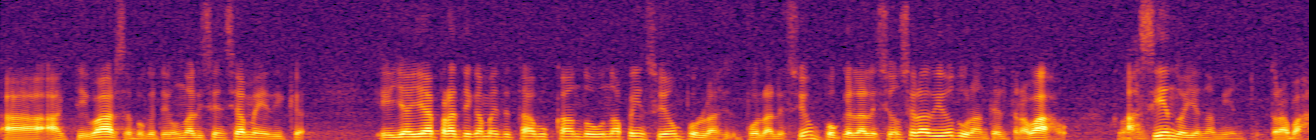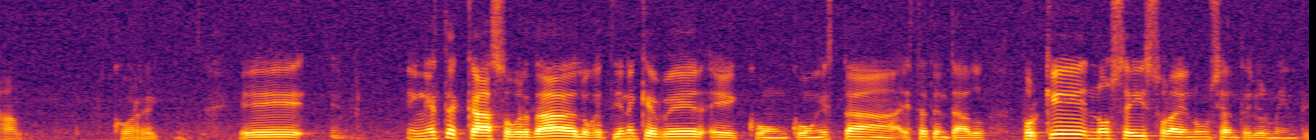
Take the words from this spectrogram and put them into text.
a activarse porque tenía una licencia médica, ella ya prácticamente estaba buscando una pensión por la, por la lesión, porque la lesión se la dio durante el trabajo, haciendo allanamiento, trabajando. Correcto. Eh, en este caso, ¿verdad? Lo que tiene que ver eh, con, con esta, este atentado, ¿por qué no se hizo la denuncia anteriormente?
